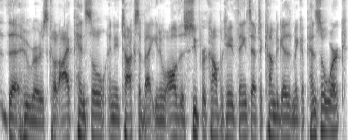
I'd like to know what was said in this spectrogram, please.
the who wrote it. It's called I Pencil, and he talks about you know all the super complicated things that have to come together to make a pencil work.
